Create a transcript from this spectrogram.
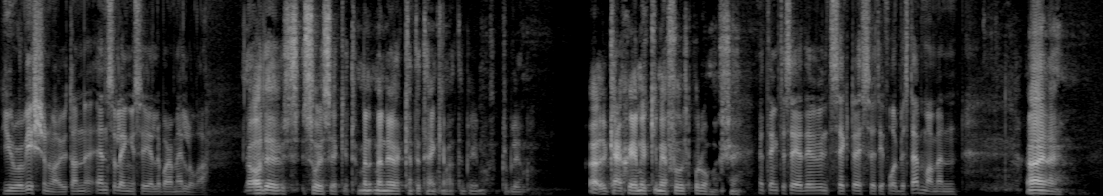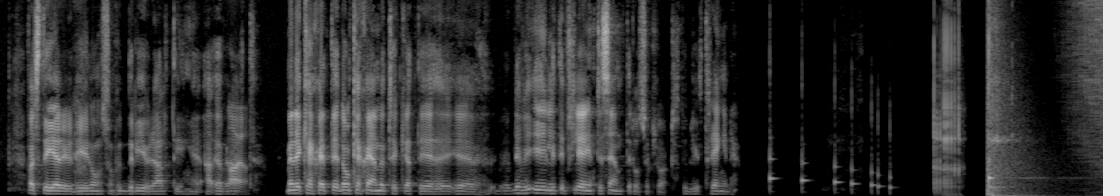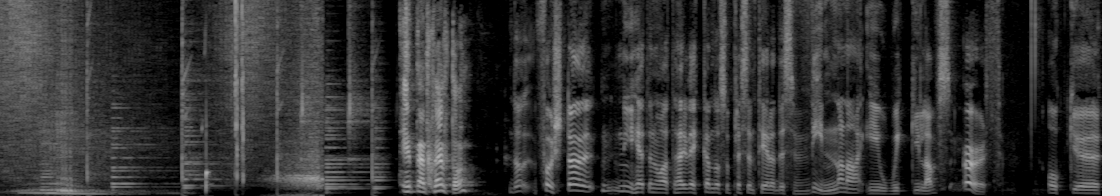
Eurovision va? Utan än så länge så gäller bara Mello va? ja, det, så är det säkert. Men, men jag kan inte tänka mig att det blir något problem. Ja, det kanske är mycket mer fullt på dem i och för sig. Jag tänkte säga, det är väl inte säkert att SVT får bestämma, men Nej, nej. Fast det är det ju, det är ju de som driver allting eh, överallt. Ja, men det kanske inte, de kanske ändå tycker att det är, det är lite fler intressenter då såklart. Det blir trängre. Internationellt då? då, första nyheten var att här i veckan då så presenterades vinnarna i Wiki Loves Earth. Och eh,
